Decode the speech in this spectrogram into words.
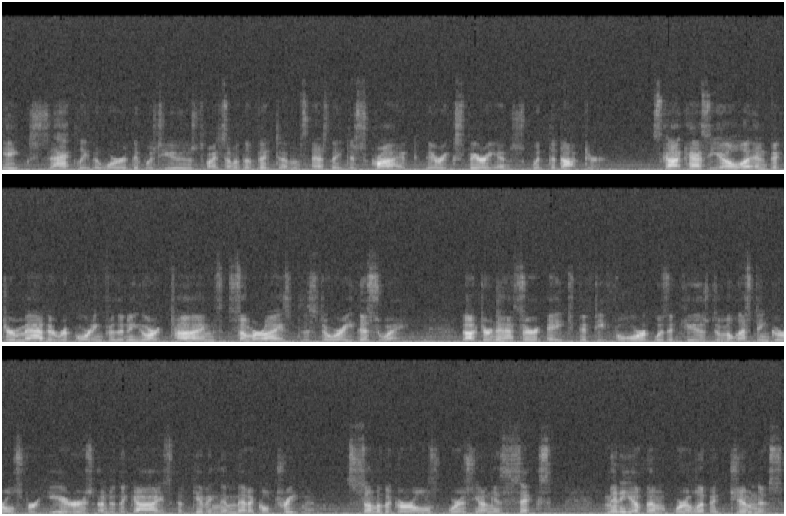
Exactly the word that was used by some of the victims as they described their experience with the doctor. Scott Cacciola and Victor Mather, reporting for the New York Times, summarized the story this way. Dr. Nassar, age 54, was accused of molesting girls for years under the guise of giving them medical treatment. Some of the girls were as young as six. Many of them were Olympic gymnasts.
